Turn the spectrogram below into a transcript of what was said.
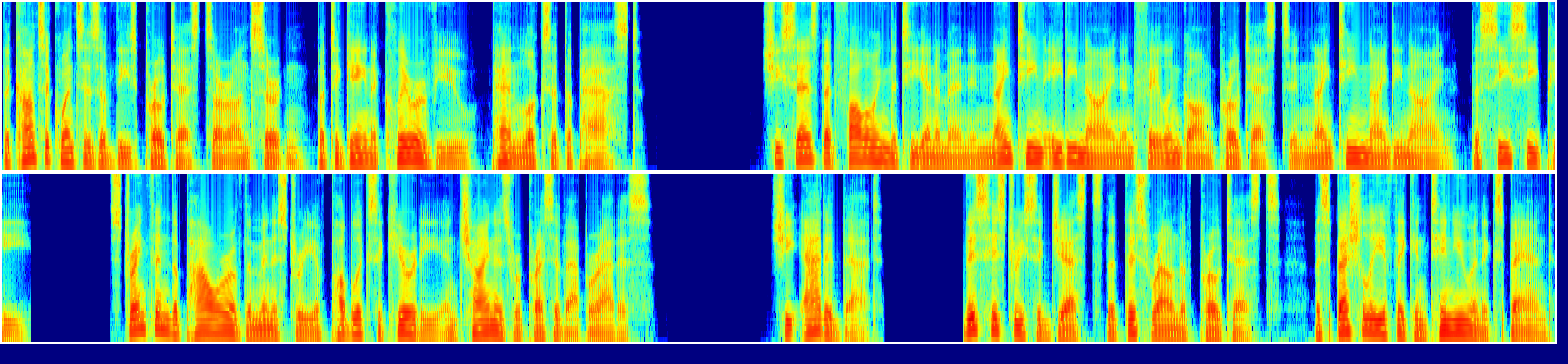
The consequences of these protests are uncertain, but to gain a clearer view, Pan looks at the past. She says that following the Tiananmen in 1989 and Falun Gong protests in 1999, the CCP strengthened the power of the Ministry of Public Security and China's repressive apparatus. She added that this history suggests that this round of protests, especially if they continue and expand,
